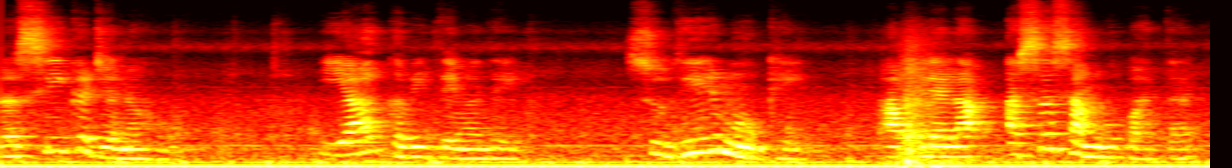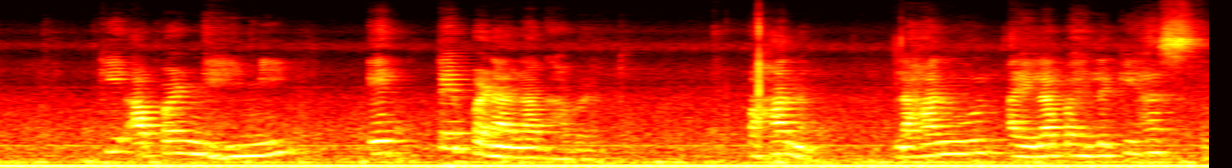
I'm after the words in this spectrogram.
रसिक जन हो या कवितेमध्ये सुधीर मोघे आपल्याला असं सांगू पाहतात की आपण नेहमी एकटेपणाला घाबरतो. पहा ना लहान मूल आईला पाहिलं की हसतं.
